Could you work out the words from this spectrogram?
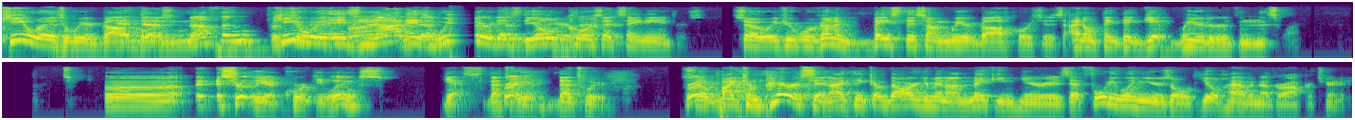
Kiawah is a weird golf and course. done nothing. for Kiawah is not as weird as the old course after. at St. Andrews. So if you were going to base this on weird golf courses, I don't think they get weirder than this one. Uh, it's certainly a quirky links. Yes, that's Right. weird. That's weird. So by comparison, I think the argument I'm making here is at 41 years old, he'll have another opportunity.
